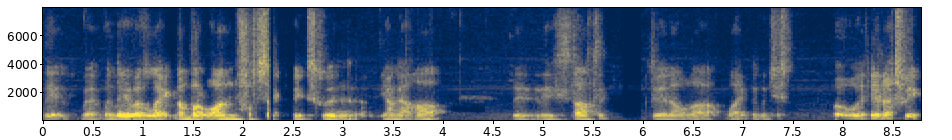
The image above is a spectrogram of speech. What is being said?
They, when they were like number one for six weeks with Young at Heart, they, they started doing all that. Like they would just, what will we do this week,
